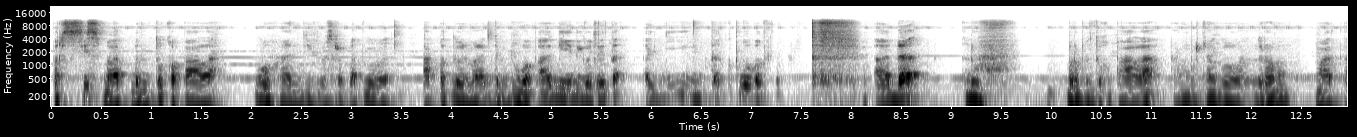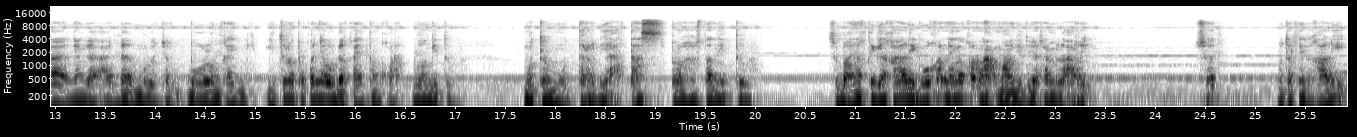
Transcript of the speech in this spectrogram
persis banget bentuk kepala. Uh anjing gue serem banget. gue takut gue malah jam 2 pagi ini gue cerita. Anjing takut gue banget ada aduh berbentuk kepala rambutnya gondrong matanya nggak ada mulutnya bolong kayak gitulah pokoknya udah kayak tengkorak doang gitu. Muter-muter di atas prosesan itu. Sebanyak tiga kali gue kan nengok kan lama gitu ya sambil lari. Set muter tiga kali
